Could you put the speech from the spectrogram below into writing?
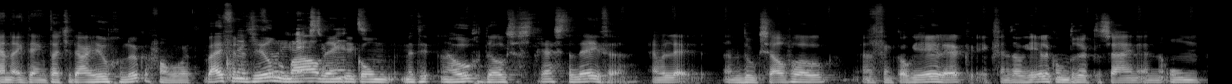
En ik denk dat je daar heel gelukkig van wordt. Wij vinden het heel normaal, denk ik, om met een hoge dosis stress te leven. En, we en dat doe ik zelf ook. En dat vind ik ook heerlijk. Ik vind het ook heerlijk om druk te zijn en om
